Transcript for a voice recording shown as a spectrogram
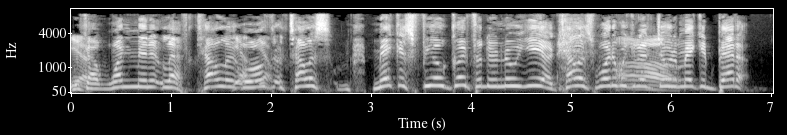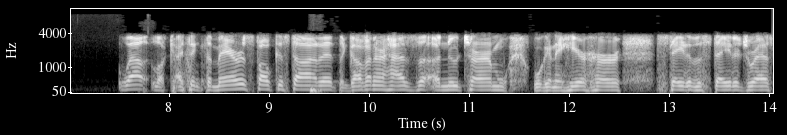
We got one minute left. Tell it Yeah, all. yeah. Tell us, make us feel good for the new year. Tell us what are we going to do to make it better. Well, look, I think the mayor is focused on it. The governor has a new term. We're going to hear her State of the State address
